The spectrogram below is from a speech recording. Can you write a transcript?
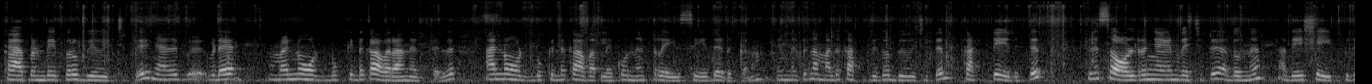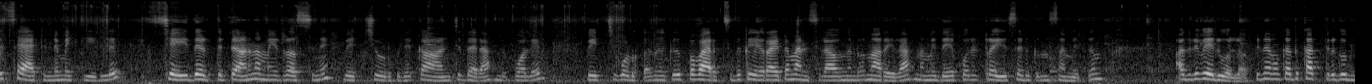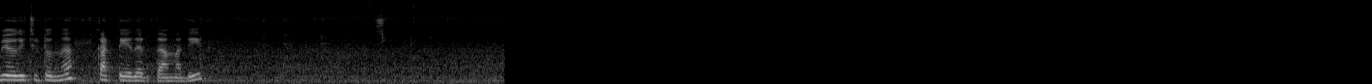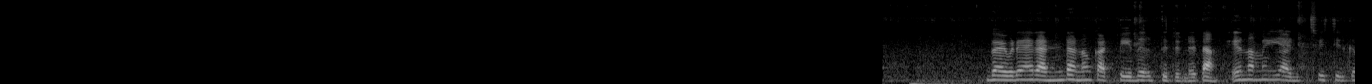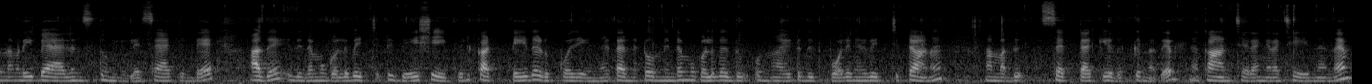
കാർബൺ പേപ്പർ ഉപയോഗിച്ചിട്ട് ഞാൻ ഇവിടെ നമ്മുടെ നോട്ട്ബുക്കിന്റെ കവറാണ് എടുത്തത്. ആ നോട്ട്ബുക്കിന്റെ കവറിലേക്ക് ഒന്ന് ട്രേസ് ചെയ്തെടുക്കണം. എന്നിട്ട് നമ്മൾ അത് കത്രിക ഉപയോഗിച്ചിട്ട് കട്ട് ചെയ്തിട്ട് പിന്നെ സോൾഡറിങ് അയൺ വെച്ചിട്ട് അതൊന്ന് അതേ ഷേപ്പിൽ സാറ്റിന്റെ മെറ്റീരിയൽ ചെയ്തെടുത്തിട്ടാണ് നമ്മൾ ഈ ഡ്രസ്സിന് വെച്ച് കൊടുക്കുന്നത്. കാണിച്ചു തരാം. ഇതുപോലെ വെച്ച് കൊടുക്കുക. നിങ്ങൾക്ക് ഇപ്പോൾ വരച്ചത് ക്ലിയർ ആയിട്ട് മനസ്സിലാവുന്നുണ്ടോ എന്നറിയില്ല നമ്മൾ ഇതേപോലെ ട്രേസ് എടുക്കുന്ന സമയത്ത് അതിൽ വരുമല്ലോ പിന്നെ നമുക്കത് കത്രിക ഉപയോഗിച്ചിട്ടൊന്ന് കട്ട് ചെയ്തെടുത്താൽ മതി. ഇതാ ഇവിടെ ഞാൻ രണ്ടെണ്ണം കട്ട് ചെയ്ത് എടുത്തിട്ടുണ്ട് കേട്ടോ ഇത് നമ്മൾ ഈ അടിച്ച് വെച്ചിരിക്കുന്ന നമ്മുടെ ഈ ബാലൻസ് തുണിയില്ലേ സാറ്റിന്റെ അത് ഇതിന്റെ മുകളിൽ വെച്ചിട്ട് ഇതേ ഷേപ്പിൽ കട്ട് ചെയ്ത് എടുക്കുക ചെയ്യുന്നത് കേട്ടോ എന്നിട്ട് ഒന്നിന്റെ മുകളിൽ ഇത് ഒന്നായിട്ട് ഇത് ഇതുപോലെ ഇങ്ങനെ വെച്ചിട്ടാണ് നമ്മത് സെറ്റാക്കി എടുക്കുന്നത്. കാണിച്ചു തരാം എങ്ങനെ ചെയ്യുന്നതെന്ന്.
